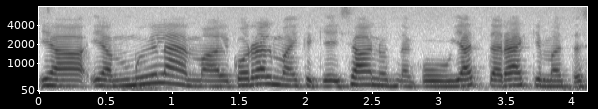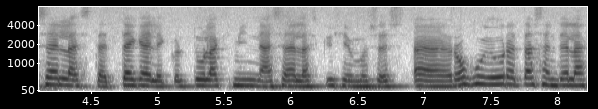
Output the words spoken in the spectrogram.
ja, ja mõlemal korral ma ikkagi ei saanud nagu jätta rääkimata sellest, et tegelikult tuleks minna selles küsimuses rohujuure tasandile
